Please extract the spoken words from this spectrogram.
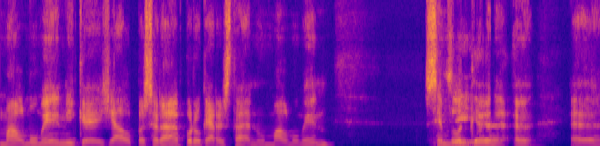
mal moment i que ja el passarà, però que ara està en un mal moment. Sembla sí. que eh, eh,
